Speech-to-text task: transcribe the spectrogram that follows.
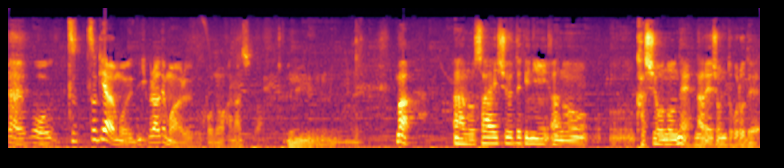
だからもうつっつきはもういくらでもあるこの話は。うん。まああの最終的にあのカシオのねナレーションのところで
